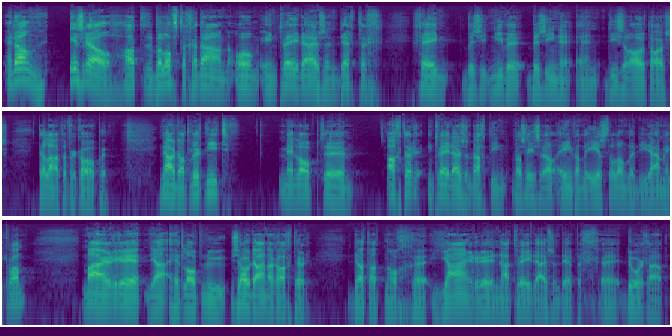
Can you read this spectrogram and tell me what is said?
En dan, Israël had de belofte gedaan om in 2030 geen nieuwe benzine- en dieselauto's te laten verkopen. Nou, dat lukt niet. Men loopt uh, achter. In 2018 was Israël een van de eerste landen die daarmee kwam. Maar uh, ja, het loopt nu zodanig achter dat dat nog uh, jaren na 2030 doorgaat.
